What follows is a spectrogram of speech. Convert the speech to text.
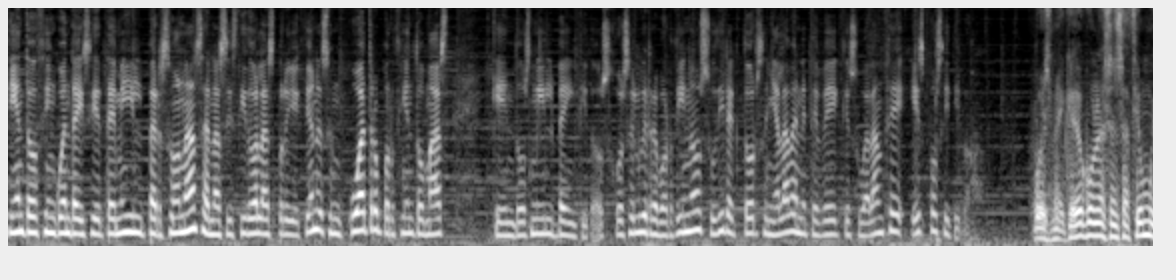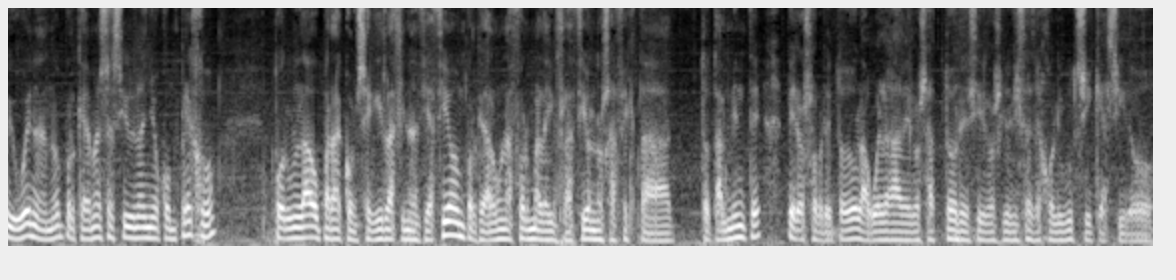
157.000 personas han asistido a las proyecciones, un 4% más que en 2022. José Luis Rebordino, su director, señalaba en ETV que su balance es positivo. Pues me quedo con una sensación muy buena, ¿no? porque además ha sido un año complejo, por un lado para conseguir la financiación, porque de alguna forma la inflación nos afecta totalmente, pero sobre todo la huelga de los actores y de los guionistas de Hollywood sí que ha sido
